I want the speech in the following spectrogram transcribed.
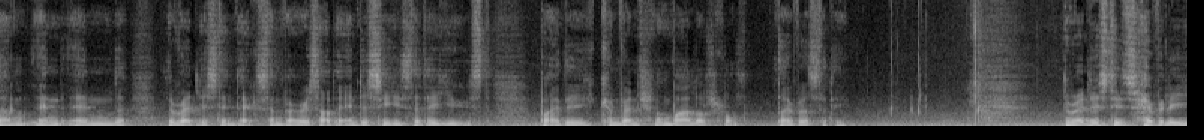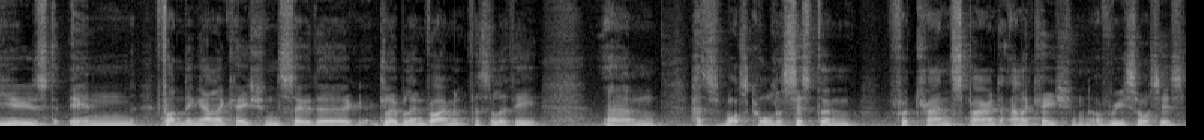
um, in, in the, Red List Index and various other indices that are used by the Convention on Biological Diversity. The red list is heavily used in funding allocations, so the Global Environment Facility um, has what's called a system for transparent allocation of resources.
